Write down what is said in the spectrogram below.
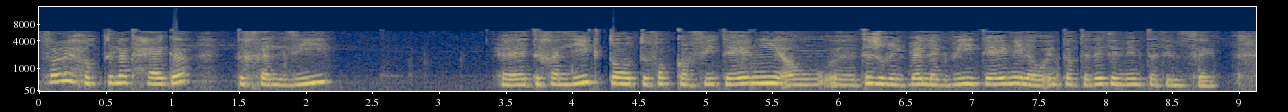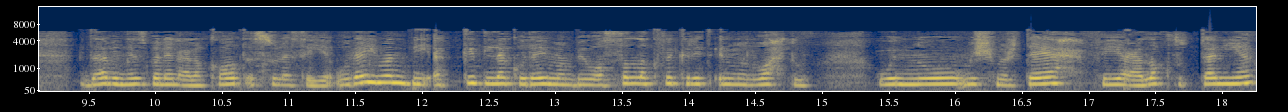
فبيحط لك حاجة تخليه آه، تخليك تقعد تفكر فيه تاني أو آه، تشغل بالك بيه تاني لو أنت ابتديت إن أنت تنساه. ده بالنسبة للعلاقات الثلاثية. ودايما بيأكد لك ودايما بيوصل لك فكرة إنه لوحده وإنه مش مرتاح في علاقته التانية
